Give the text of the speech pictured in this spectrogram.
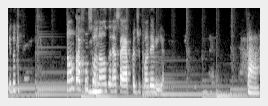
e do que não está funcionando nessa época de pandemia. Tá.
